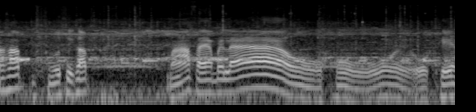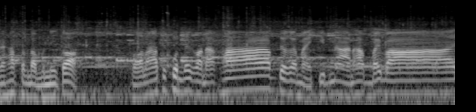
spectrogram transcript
นะครับดูสิครับม้าแซงไปแล้วโอ้โหโอเคนะครับสำหรับวันนี้ก็ขอลาทุกคนไปก่อนนะครับ เจอกันใหม่คลิปหน้านะครับบ๊ายบาย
